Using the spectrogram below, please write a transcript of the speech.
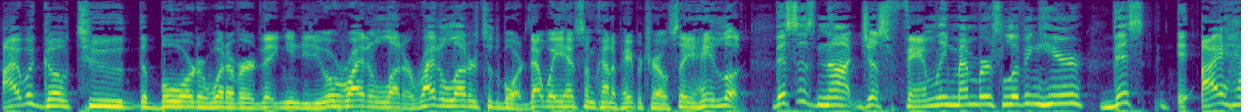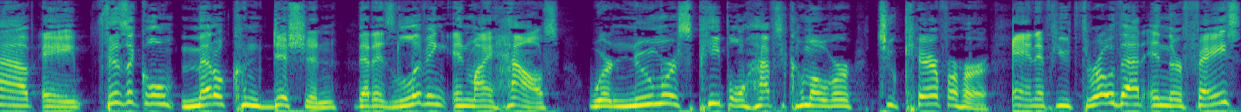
I would go to the board or whatever they need to do, or write a letter. Write a letter to the board. That way, you have some kind of paper trail saying, "Hey, look, this is not just family members living here. This I have a physical medical condition that is living in my house." Where numerous people have to come over to care for her. And if you throw that in their face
